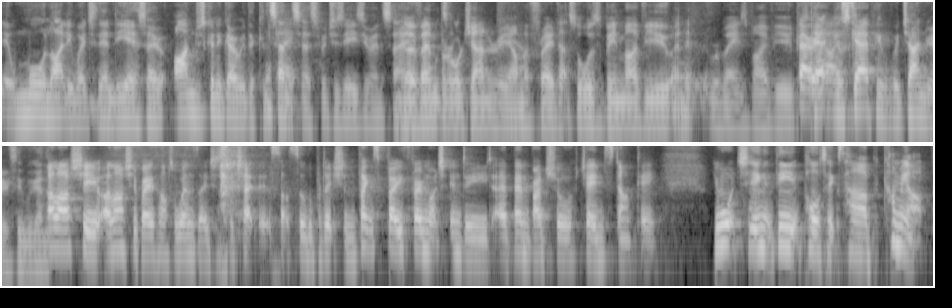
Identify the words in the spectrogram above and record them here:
it'll more likely wait to the end of the year. So I'm just going to go with the consensus, okay. which is easier and say November or January. Yeah. I'm afraid that's always been my view, and it remains my view. Very scare, nice. You'll scare people with January. I think we're going. To... I'll ask you. I'll ask you both after Wednesday just to check this. That's still the prediction. Thanks both very much indeed, uh, Ben Bradshaw, James Starkie. You're watching the Politics Hub. Coming up.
